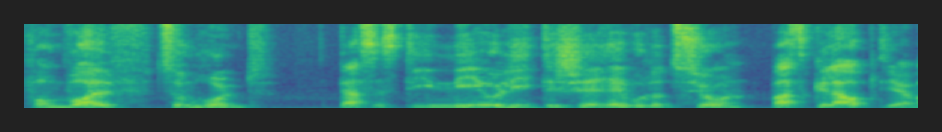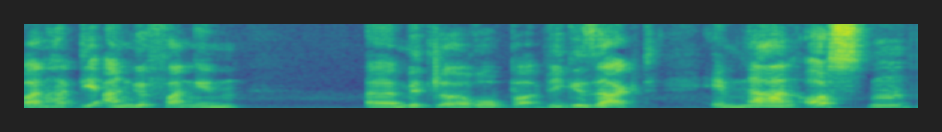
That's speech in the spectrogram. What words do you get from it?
Vom Wolf zum Hund. Das ist die neolithische Revolution. Was glaubt ihr? Wann hat die angefangen in äh, Mitteleuropa? Wie gesagt, im Nahen Osten,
